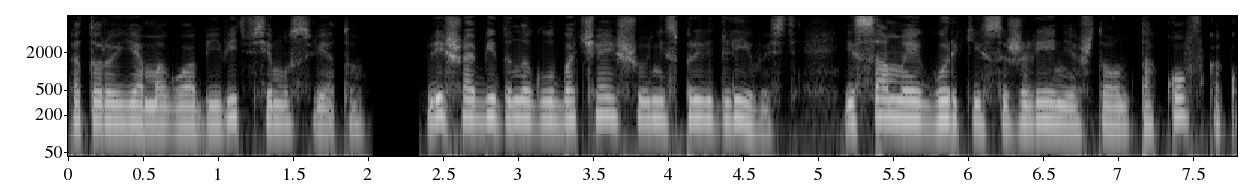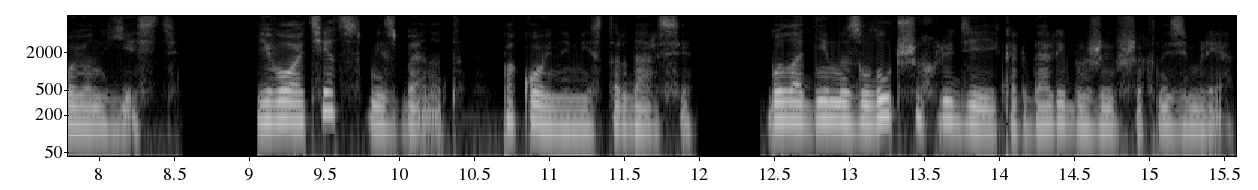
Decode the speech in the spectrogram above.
которую я могу объявить всему свету. Лишь обида на глубочайшую несправедливость и самые горькие сожаления, что он таков, какой он есть. Его отец, мисс Беннет, покойный мистер Дарси, был одним из лучших людей, когда-либо живших на земле.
